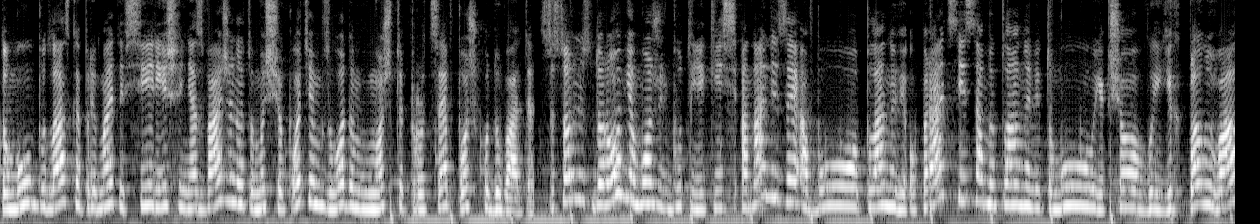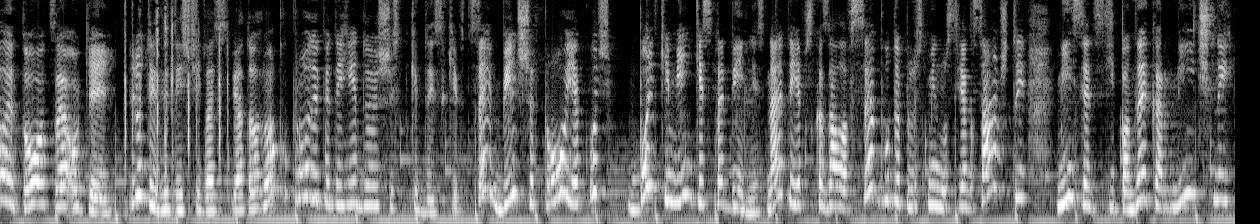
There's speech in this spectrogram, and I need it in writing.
Тому, будь ласка, приймайте всі рішення зважено, тому що потім згодом ви можете про це пошкодувати. Стосовно здоров'я можуть бути якісь аналізи або планові операції, саме планові. Тому, якщо ви їх планували, то це окей. Лютий 2025 року пройде під егідою шістки дисків. Це більше про якусь болькі-мінькі стабільність. Знаєте, я б сказала, все буде плюс-мінус як завжди. Місяць, типа не кармічний.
